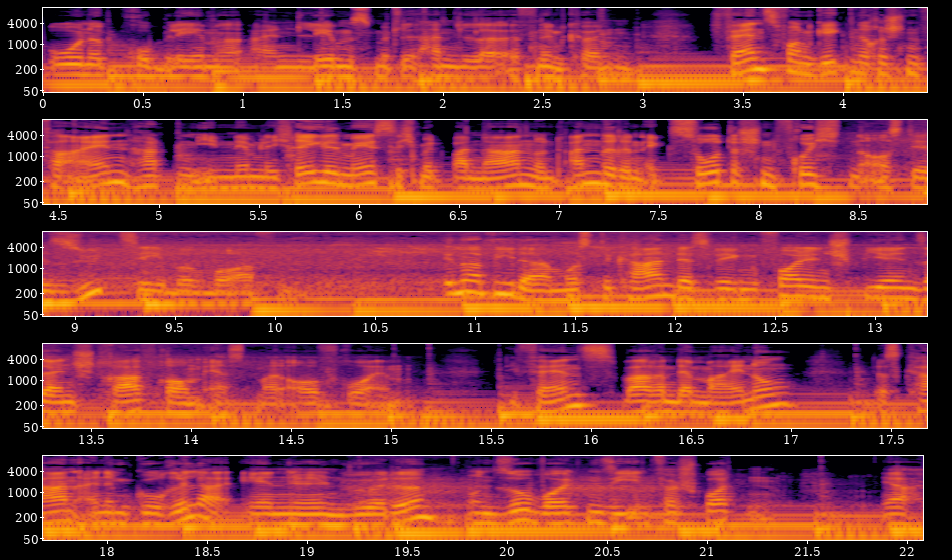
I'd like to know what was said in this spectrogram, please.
ohne Probleme einen Lebensmittelhandel eröffnen können. Fans von gegnerischen Vereinen hatten ihn nämlich regelmäßig mit Bananen und anderen exotischen Früchten aus der Südsee beworfen. Immer wieder musste Kahn deswegen vor den Spielen seinen Strafraum erstmal aufräumen. Die Fans waren der Meinung, dass Kahn einem Gorilla ähneln würde und so wollten sie ihn verspotten. Ja,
